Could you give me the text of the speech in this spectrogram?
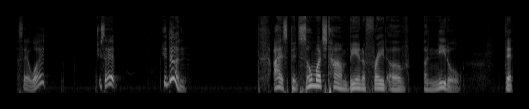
I said, What? She said, You're done. I had spent so much time being afraid of a needle that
